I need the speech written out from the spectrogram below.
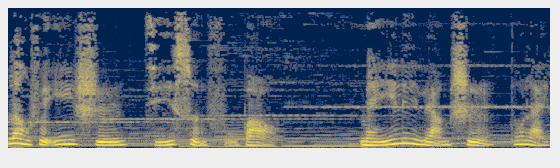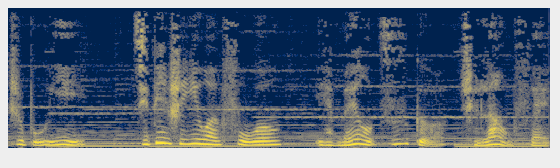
浪费衣食，即损福报。每一粒粮食都来之不易，即便是亿万富翁，也没有资格去浪费。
